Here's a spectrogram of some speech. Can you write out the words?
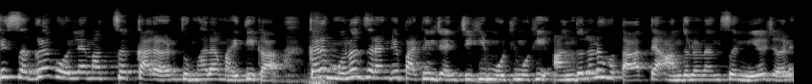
हे सगळं बोलण्यामागचं कारण तुम्हाला माहिती का? कारण मनोज जरांगे पाटील ज्यांची ही मोठी मोठी आंदोलनं होतात त्या आंदोलनांचं नियोजन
